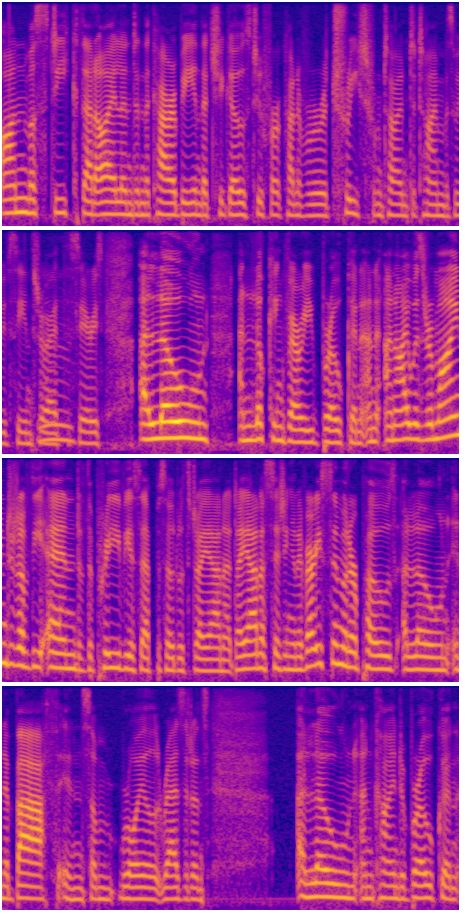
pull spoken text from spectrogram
on Mustique, that island in the Caribbean that she goes to for kind of a retreat from time to time, as we've seen throughout the mm. series, alone and looking very broken. And and I was reminded of the end of the previous episode with Diana. Diana sitting in a very similar pose, alone in a bath in some royal residence. Alone and kind of broken.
